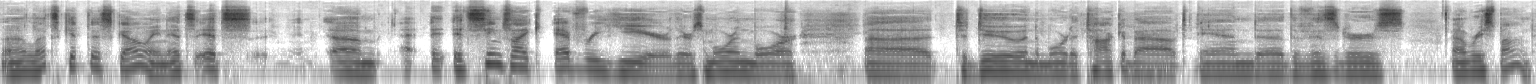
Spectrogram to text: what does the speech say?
let's get this going. It's it's. Um, it, it seems like every year there's more and more uh, to do and the more to talk about, and uh, the visitors uh, respond.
